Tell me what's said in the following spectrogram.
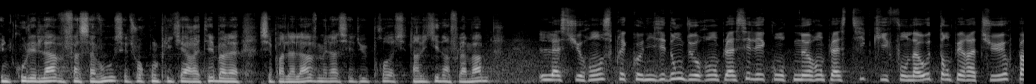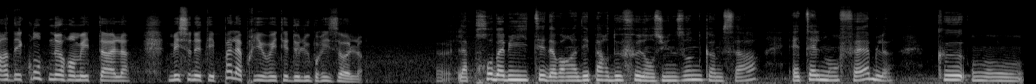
une, coulée de lave face à vous, c'est toujours compliqué à arrêter. Ben c'est pas de la lave, mais là c'est un liquide inflammable. L'assurance préconisait donc de remplacer les conteneurs en plastique qui fondent à haute température par des conteneurs en métal. Mais ce n'était pas la priorité de Lubrizol. La probabilité d'avoir un départ de feu dans une zone comme ça est tellement faible qu'on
